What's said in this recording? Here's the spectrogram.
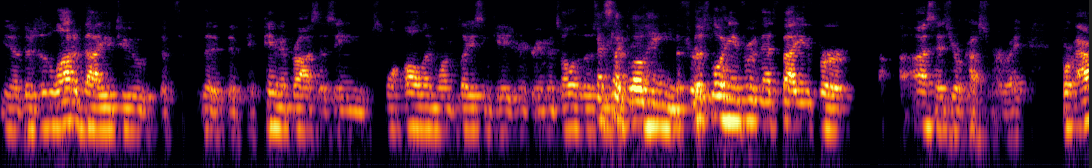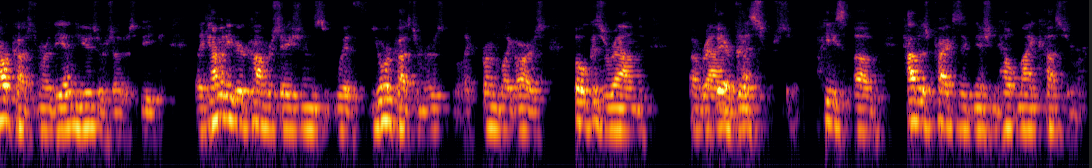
You know, there's a lot of value to the, the, the payment processing, all in one place, engagement agreements, all of those. That's things. like low hanging fruit. That's low hanging fruit. That's value for uh, us as your customer, right? For our customer, the end user, so to speak, like how many of your conversations with your customers, like firms like ours, focus around around Their this customers. piece of how does practice ignition help my customer?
